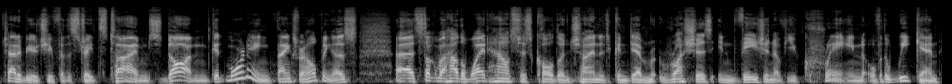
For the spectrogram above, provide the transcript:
China Bureau Chief for the Straits Times. Dawn, good morning. Thanks for helping us. Uh, let's talk about how the White House has called on China to condemn Russia's invasion of Ukraine over the weekend.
